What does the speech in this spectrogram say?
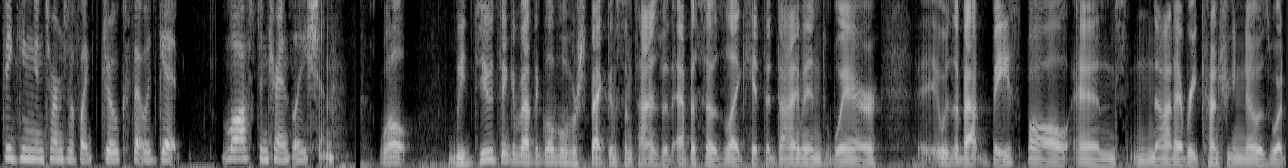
thinking in terms of like jokes that would get lost in translation. Well, we do think about the global perspective sometimes with episodes like Hit the Diamond, where it was about baseball, and not every country knows what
